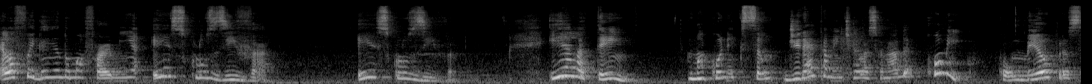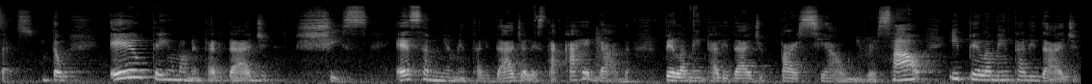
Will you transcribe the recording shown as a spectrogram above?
ela foi ganhando uma forminha exclusiva. Exclusiva. E ela tem uma conexão diretamente relacionada comigo, com o meu processo. Então, eu tenho uma mentalidade X. Essa minha mentalidade, ela está carregada pela mentalidade parcial universal e pela mentalidade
